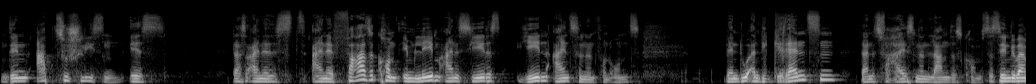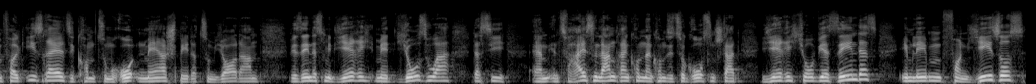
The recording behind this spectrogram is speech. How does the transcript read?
um den abzuschließen, ist, dass eine, eine Phase kommt im Leben eines jedes, jeden Einzelnen von uns, wenn du an die Grenzen deines verheißenen Landes kommst. Das sehen wir beim Volk Israel. Sie kommen zum Roten Meer, später zum Jordan. Wir sehen das mit, Jerich, mit Josua, dass sie ähm, ins verheißene Land reinkommen. Dann kommen sie zur großen Stadt Jericho. Wir sehen das im Leben von Jesus,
